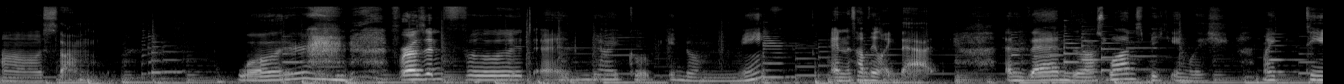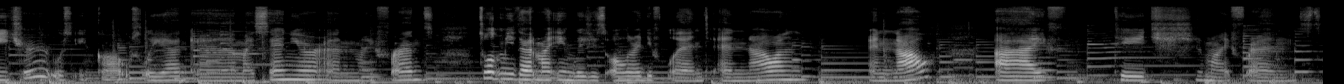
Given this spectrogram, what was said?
uh, some water frozen food and I cook indomie and something like that. And then the last one speak English. My teacher Usika Uslian and my senior and my friends told me that my English is already fluent and now I'm and now I teach my friends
